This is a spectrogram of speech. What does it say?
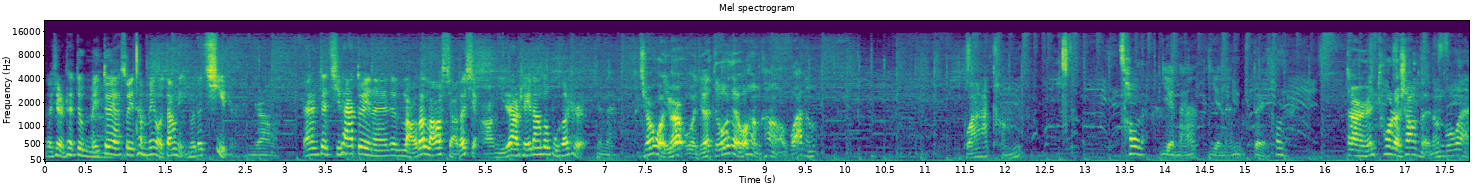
厄齐尔他就没嗯对啊，所以他没有当领袖的气质，你知道吗？但是这其他队呢，就老的老，小的小，你让谁当都不合适。现在其实我觉得，我觉得德国队我很看好博阿滕，博阿滕操的，也难也难，对，但是人拖着伤腿能夺冠，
